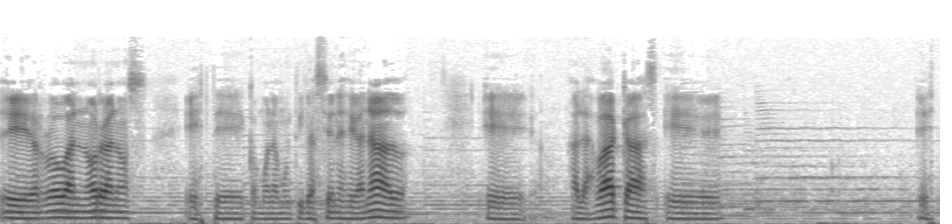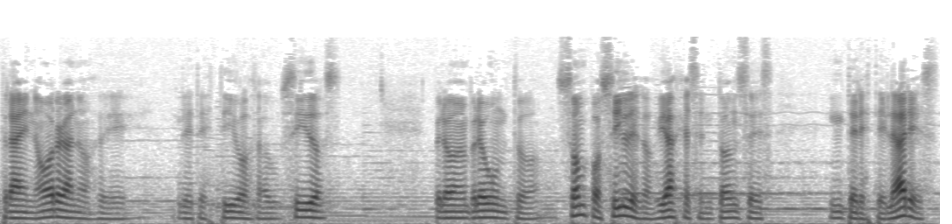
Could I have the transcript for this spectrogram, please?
eh, roban órganos este, como las mutilaciones de ganado, eh, a las vacas eh, extraen órganos de, de testigos abducidos. Pero me pregunto, ¿son posibles los viajes entonces interestelares?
